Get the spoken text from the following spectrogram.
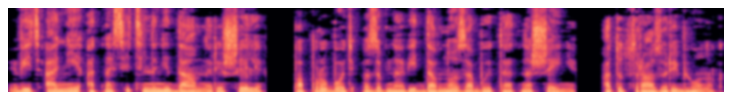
Ведь они относительно недавно решили попробовать возобновить давно забытые отношения. А тут сразу ребенок.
